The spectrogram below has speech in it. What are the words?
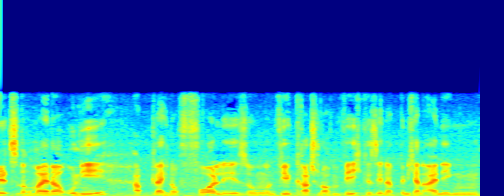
Bin jetzt noch mal in der Uni, habe gleich noch Vorlesungen und wie ihr gerade schon auf dem Weg gesehen habt, bin ich an einigen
